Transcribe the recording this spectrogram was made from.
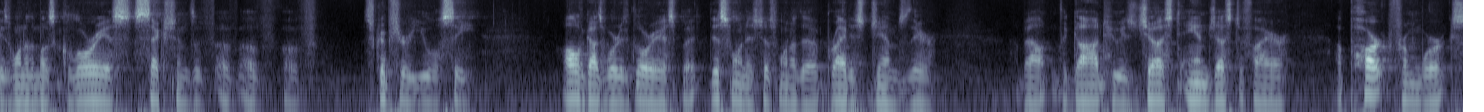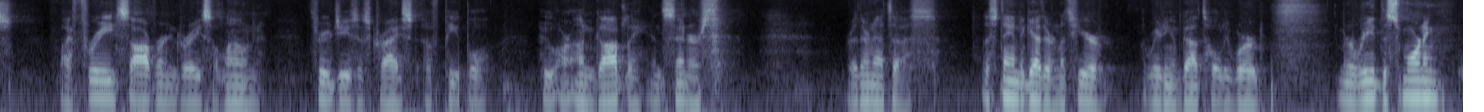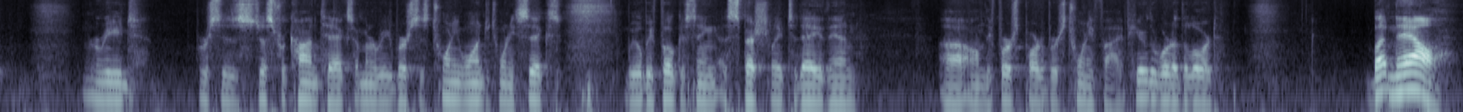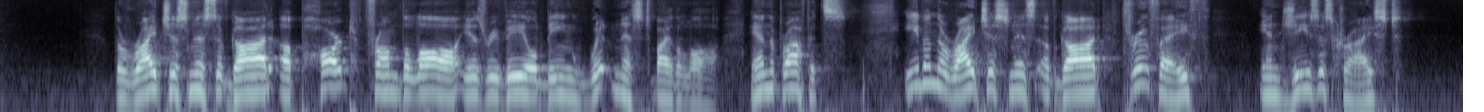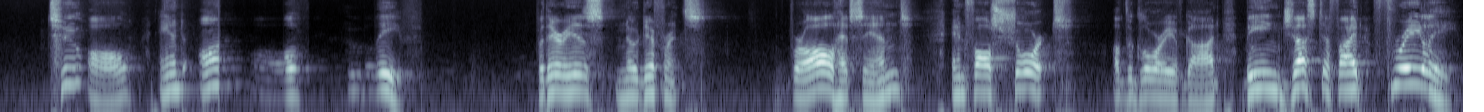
is one of the most glorious sections of, of, of, of Scripture you will see. All of God's Word is glorious, but this one is just one of the brightest gems there about the God who is just and justifier apart from works by free sovereign grace alone through Jesus Christ of people who are ungodly and sinners. Brethren, that's us. Let's stand together and let's hear the reading of God's holy word. I'm going to read this morning. I'm going to read verses just for context. I'm going to read verses 21 to 26. We'll be focusing especially today then uh, on the first part of verse 25. Hear the word of the Lord. But now, the righteousness of God apart from the law is revealed, being witnessed by the law and the prophets. Even the righteousness of God through faith in Jesus Christ to all and on all who believe. For there is no difference. For all have sinned and fall short of the glory of God, being justified freely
